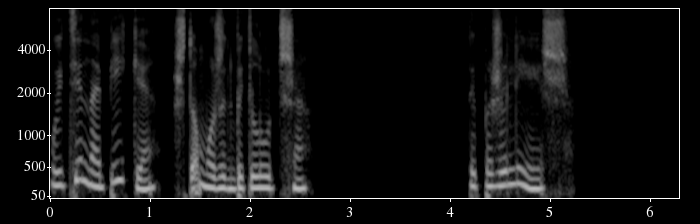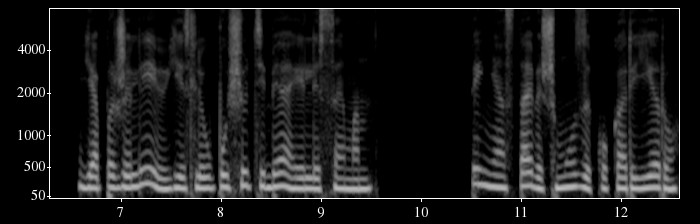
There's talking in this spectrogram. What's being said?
Уйти на пике, что может быть лучше? Ты пожалеешь. Я пожалею, если упущу тебя, Элли Сэмон. Ты не оставишь музыку, карьеру.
